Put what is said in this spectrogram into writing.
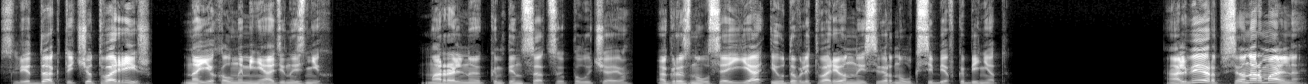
«Следак, ты что творишь?» — наехал на меня один из них. «Моральную компенсацию получаю», — огрызнулся я и удовлетворенный свернул к себе в кабинет. «Альберт, все нормально,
